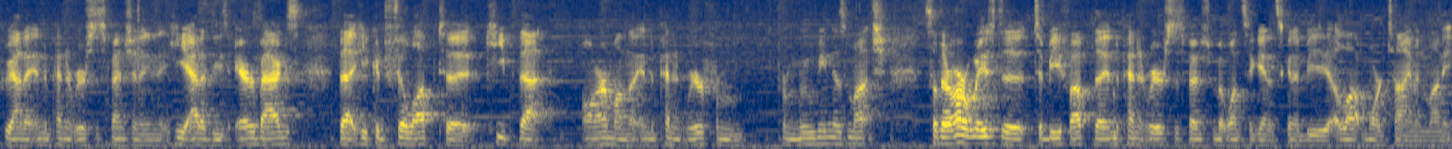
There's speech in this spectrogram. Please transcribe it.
who had an independent rear suspension, and he added these airbags that he could fill up to keep that arm on the independent rear from from moving as much. So there are ways to, to beef up the independent rear suspension, but once again, it's going to be a lot more time and money.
